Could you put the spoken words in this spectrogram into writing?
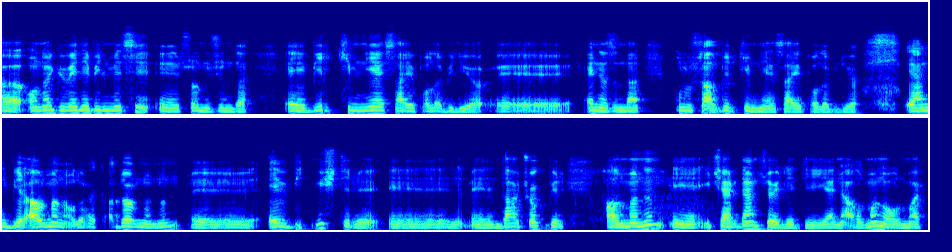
e, ona güvenebilmesi e, sonucunda e, bir kimliğe sahip olabiliyor. E, en azından ulusal bir kimliğe sahip olabiliyor. Yani bir Alman olarak Adorno'nun e, ev bitmiştir daha çok bir Almanın e, içeriden söylediği yani Alman olmak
